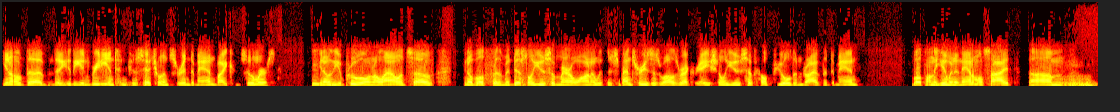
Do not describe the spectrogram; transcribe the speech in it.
you know, the the, the ingredient and constituents are in demand by consumers. You know, Mhm. the approval and allowance of, you know, both for the medicinal use of marijuana with dispensaries as well as recreational use have helped fuel and drive the demand, both on the human and animal side. Um,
